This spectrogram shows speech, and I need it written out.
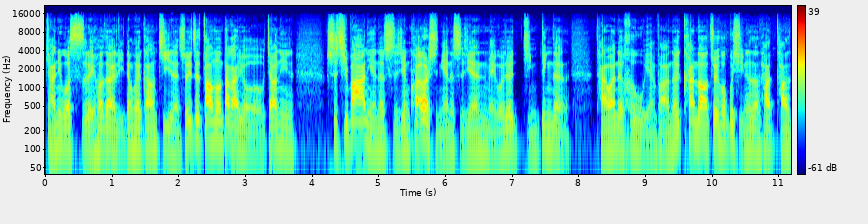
蒋经国死了以后，在李登辉刚继任，所以这当中大概有将近十七八年的时间，快二十年的时间，美国就紧盯着台湾的核武研发。那看到最后不行的时候，他他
